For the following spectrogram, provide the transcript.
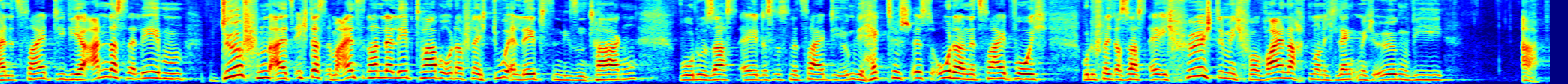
eine Zeit, die wir anders erleben dürfen, als ich das im Einzelhandel erlebt habe oder vielleicht du erlebst in diesen Tagen, wo du sagst, ey, das ist eine Zeit, die irgendwie hektisch ist oder eine Zeit, wo ich, wo du vielleicht auch sagst, ey, ich fürchte mich vor Weihnachten und ich lenke mich irgendwie ab.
